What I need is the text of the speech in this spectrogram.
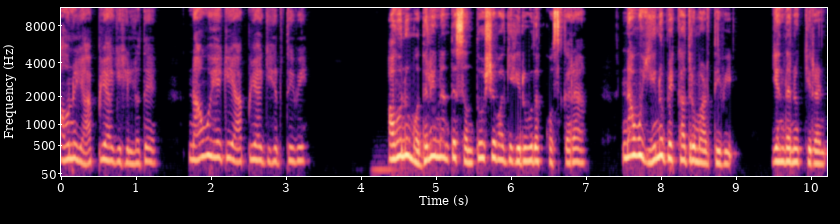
ಅವನು ಹ್ಯಾಪಿಯಾಗಿ ಇಲ್ಲದೆ ನಾವು ಹೇಗೆ ಹ್ಯಾಪಿಯಾಗಿ ಇರ್ತೀವಿ? ಅವನು ಮೊದಲಿನಂತೆ ಸಂತೋಷವಾಗಿ ಇರುವುದಕ್ಕೋಸ್ಕರ ನಾವು ಏನು ಬೇಕಾದರೂ ಮಾಡ್ತೀವಿ, ಎಂದನು ಕಿರಣ್.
